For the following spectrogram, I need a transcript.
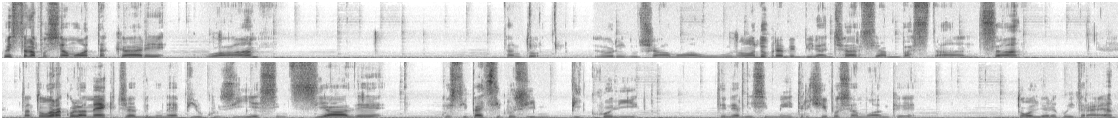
questa la possiamo attaccare qua. Tanto lo riduciamo a 1 dovrebbe bilanciarsi abbastanza. Tanto ora con la MacJab non è più così essenziale questi pezzi così piccoli tenerli simmetrici possiamo anche togliere quei tre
